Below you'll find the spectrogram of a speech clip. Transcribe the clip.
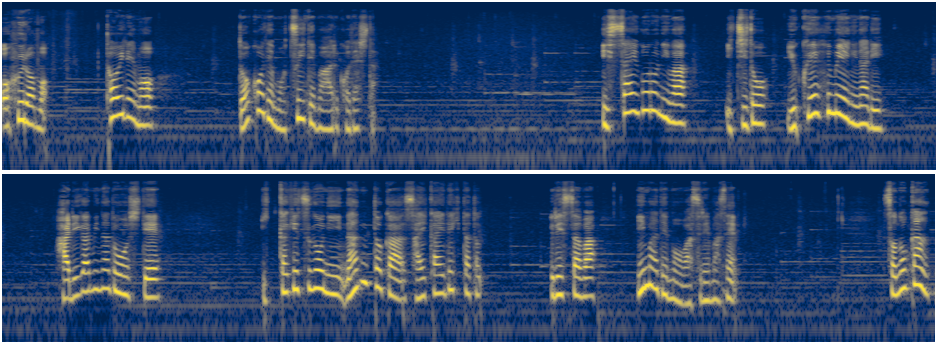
お風呂もトイレもどこでもついて回る子でした1歳頃には一度行方不明になり張り紙などをして1ヶ月後に何とか再会できたと嬉しさは今でも忘れません。その間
